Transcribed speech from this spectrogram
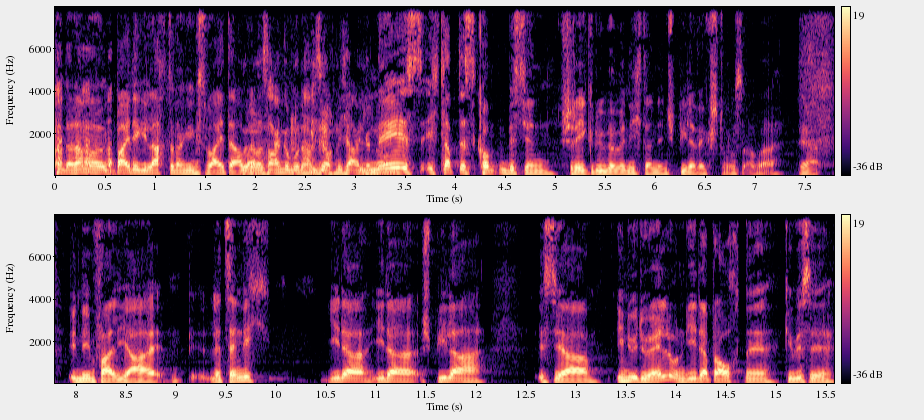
Und dann haben wir beide gelacht und dann ging es weiter. Oder Aber das Angebot haben Sie auch nicht angenommen? Nee, es, ich glaube, das kommt ein bisschen schräg rüber, wenn ich dann den Spieler wegstoße. Aber Ja. in dem Fall ja. Letztendlich, jeder, jeder Spieler ist ja individuell und jeder braucht eine gewisse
